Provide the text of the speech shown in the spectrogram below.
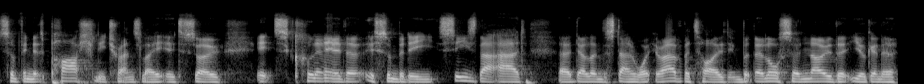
something that's partially translated? So it's clear that if somebody sees that ad, uh, they'll understand what you're advertising, but they'll also know that you're going to,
